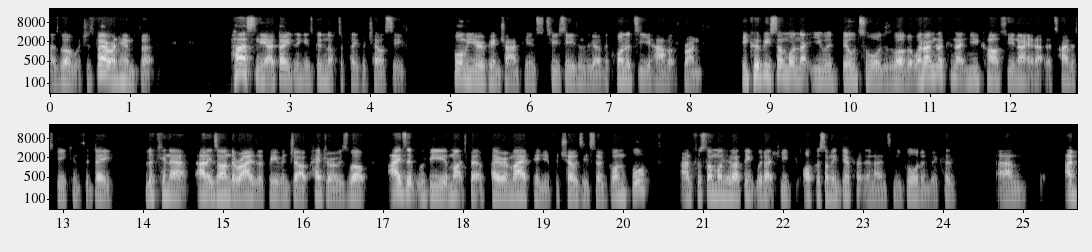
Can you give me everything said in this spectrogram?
as well, which is fair on him. But personally, I don't think he's good enough to play for Chelsea. Former European champions two seasons ago, the quality you have up front, he could be someone that you would build towards as well. But when I'm looking at Newcastle United at the time of speaking today, looking at Alexander Isak or even João Pedro as well, Isak would be a much better player, in my opinion, for Chelsea to have gone for, and for someone who I think would actually offer something different than Anthony Gordon, because um, I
